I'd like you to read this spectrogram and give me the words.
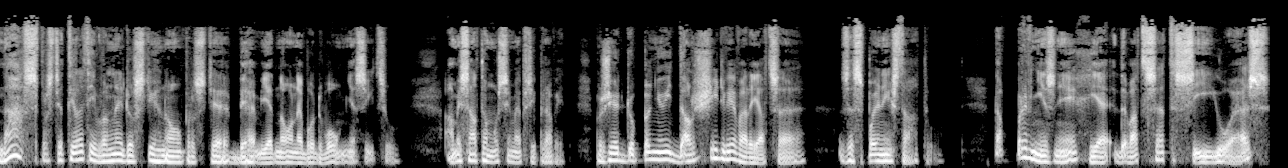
nás prostě tyhle ty vlny dostihnou prostě během jednoho nebo dvou měsíců. A my se na to musíme připravit protože doplňují další dvě variace ze Spojených států. Ta první z nich je 20 CUS,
